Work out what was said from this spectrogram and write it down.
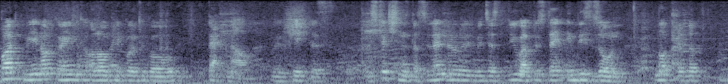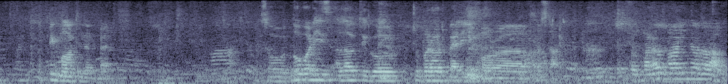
But we are not going to allow people to go back now. We'll keep this restrictions, the cylinder will be just, you have to stay in this zone, not at the big mountain at the back. So nobody is allowed to go to Barot Valley for, uh, for a start. So Barot Valley not allowed.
